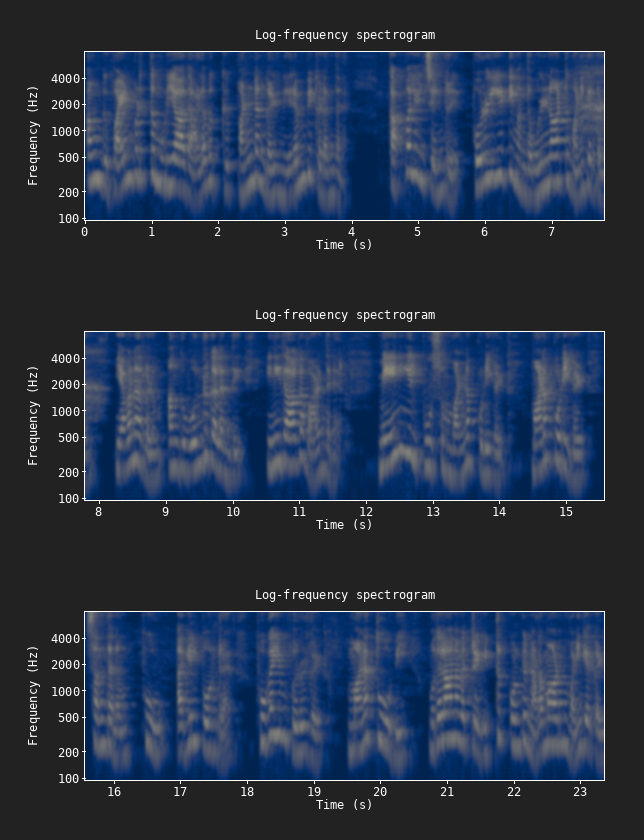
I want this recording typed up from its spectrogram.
அங்கு பயன்படுத்த முடியாத அளவுக்கு பண்டங்கள் நிரம்பி கிடந்தன. கப்பலில் சென்று பொருள் ஈட்டி வந்த உள்நாட்டு வணிகர்களும் யவனர்களும் அங்கு ஒன்று கலந்து இனிதாக வாழ்ந்தனர். மேனியில் பூசும் வண்ணப்பொடிகள் மணப்பொடிகள் சந்தனம் பூ அகில் போன்ற புகையும் பொருள்கள் மணத்தூவி முதலானவற்றை விற்றுக்கொண்டு நடமாடும் வணிகர்கள்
